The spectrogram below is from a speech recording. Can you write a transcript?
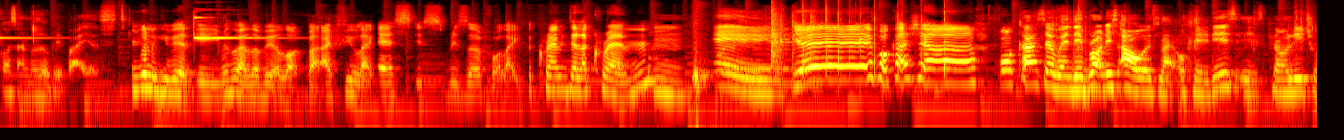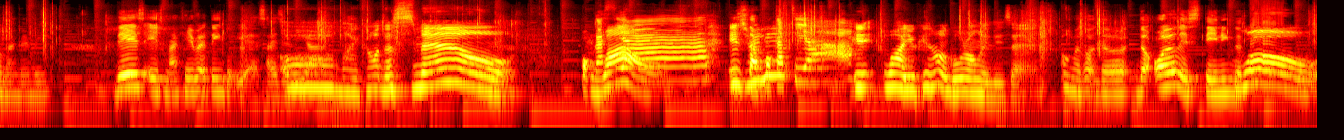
because I'm a little bit biased. I'm gonna give it an A, even though I love it a lot. But I feel like S is reserved for like the creme de la creme. Mm. Hey! Yay focaccia! For that when they brought this out, it's like, okay, this is purely through my memory. This is my favorite thing to eat at Saizeriya. Oh my god, the smell! Focaccia! wow. It's the really- focaccia! It, wow, you cannot go wrong with this eh. Oh my god, the, the oil is staining the Whoa!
